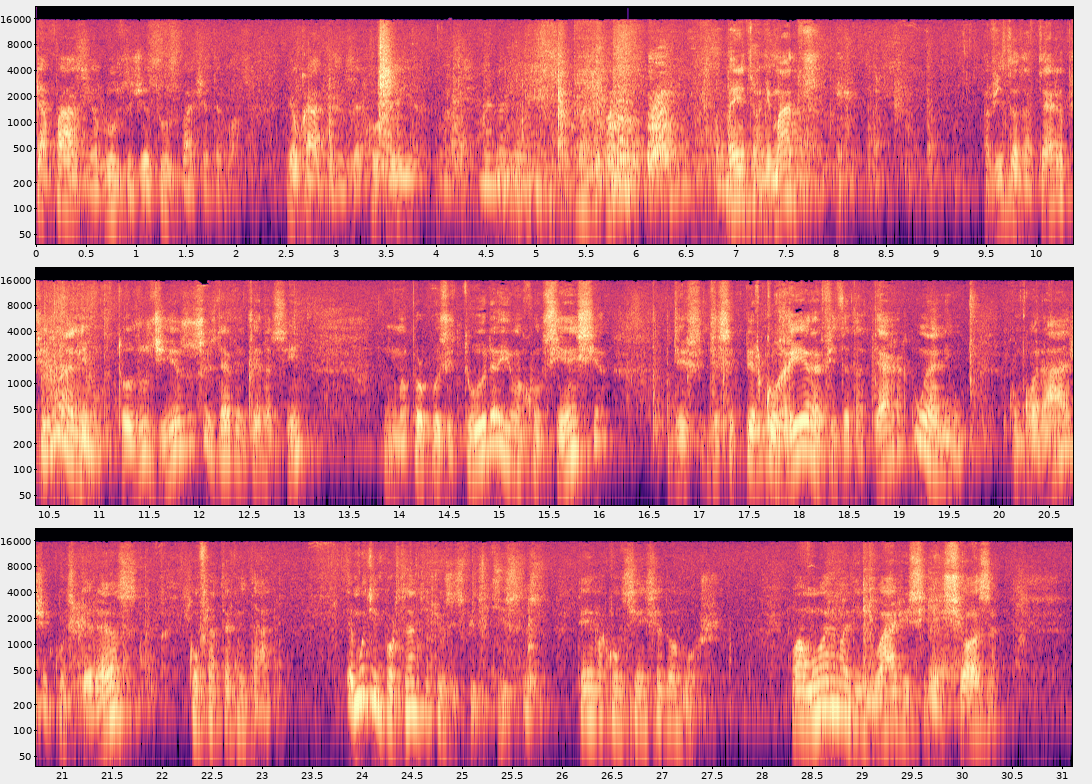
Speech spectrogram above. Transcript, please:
Que a paz e a luz de Jesus baixe até vós. Leocádio José Correia. Bem, estão animados? A vida da terra precisa de ânimo. Todos os dias vocês devem ter assim uma propositura e uma consciência de, de se percorrer a vida da terra com ânimo, com coragem, com esperança, com fraternidade. É muito importante que os espiritistas tenham uma consciência do amor. O amor é uma linguagem silenciosa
